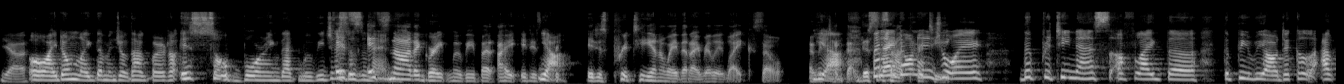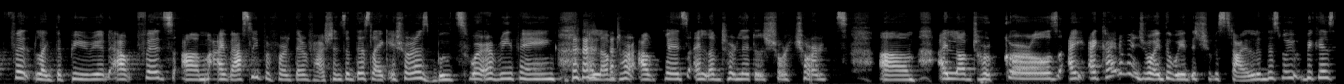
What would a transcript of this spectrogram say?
Yeah. Oh, I don't like them in Jodha Akbar at all. It's so boring that movie. Just it's, doesn't. It's end. not a great movie, but I it is. Yeah. Pre- it is pretty in a way that I really like. So I yeah, but I don't enjoy the prettiness of like the the periodical outfit like the period outfits. Um i vastly preferred their fashions at this. Like aishwarya's boots were everything. I loved her outfits. I loved her little short shorts. Um i loved her curls. I i kind of enjoyed the way that she was styled in this movie because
